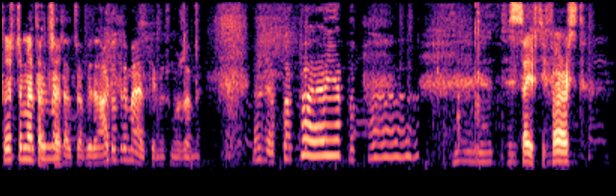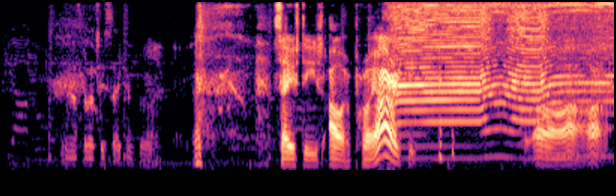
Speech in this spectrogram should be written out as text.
to jeszcze metal Ten trzeba. metal trzeba wydać, a to dremelkiem już możemy. Safety first. U nas to raczej second to. Safety is our priority. o, o, o.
